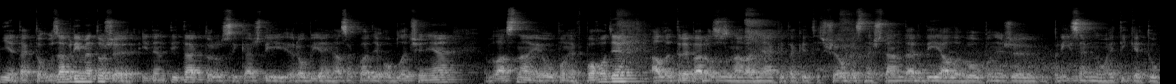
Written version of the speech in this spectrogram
nie, takto uzavrime to, že identita, ktorú si každý robí aj na základe oblečenia, vlastná je úplne v pohode, ale treba rozoznávať nejaké také tie všeobecné štandardy alebo úplne že prízemnú etiketu.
